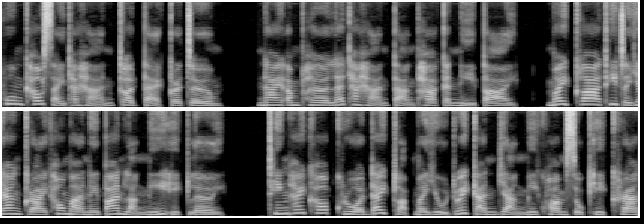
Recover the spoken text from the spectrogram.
พุ่งเข้าใส่ทหารเกิดแตกกระเจิม นายอำเภอและทหารต่างพากันหนีตาย ไม่กล้าที่จะย่างกลายเข้ามาในบ้านหลังนี้อีกเลย ทิ้งให้ครอบครัวได้กลับมาอยู่ด้วยกันอย่างมีความสุขอีกครั้ง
